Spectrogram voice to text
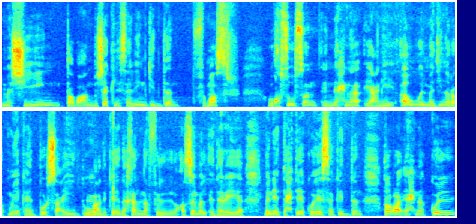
ماشيين طبعا بشكل سليم جدا في مصر وخصوصا إن إحنا يعني أول مدينة رقمية كانت بورسعيد وبعد. كده دخلنا في العاصمة الإدارية البنيه التحتيه كويسة جدا طبعا إحنا كل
